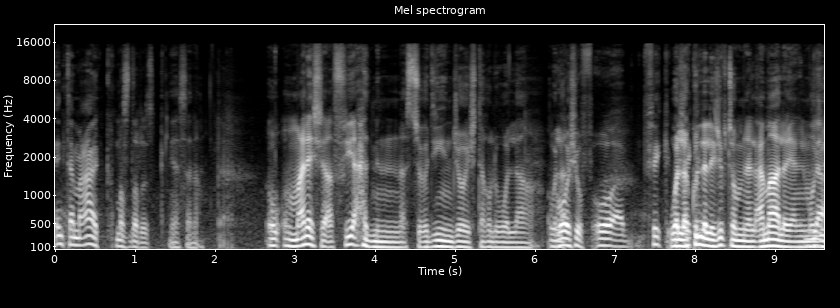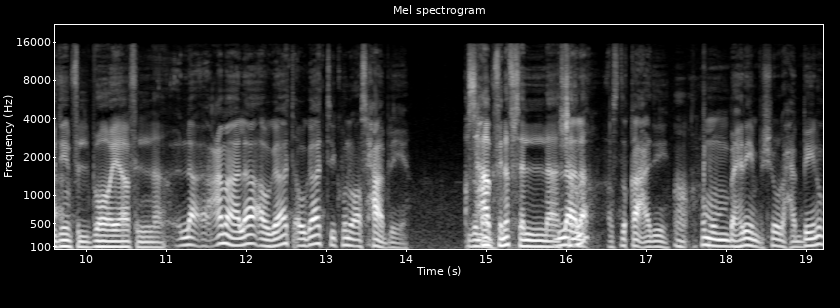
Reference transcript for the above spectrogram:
أنت معاك مصدر رزق. يا سلام. ومعليش في أحد من السعوديين جو يشتغلوا ولا ولا؟ هو شوف هو فك ولا فك- كل اللي جبتهم من العمالة يعني الموجودين في البويه في ال- لا عمالة أوقات أوقات يكونوا أصحاب لي أصحاب في نفس الشغله لا لا. أصدقاء عاديين. آه هم منبهرين بالشغل وحابينه.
